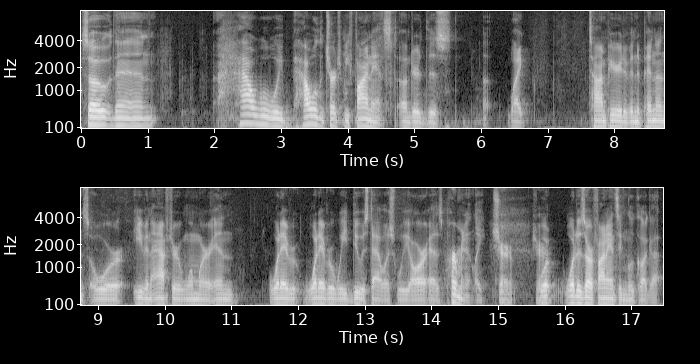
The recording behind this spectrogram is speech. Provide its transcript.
So then, how will we? How will the church be financed under this, uh, like, time period of independence, or even after when we're in whatever whatever we do establish, we are as permanently. sure, sure. What what does our financing look like that?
